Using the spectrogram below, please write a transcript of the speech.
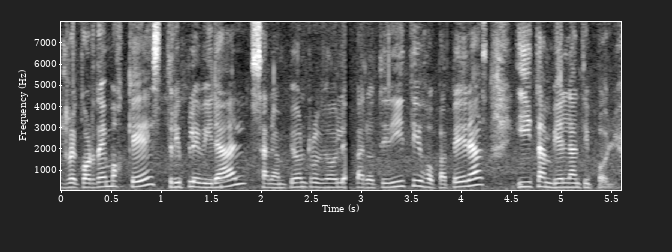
recordemos que es triple viral, sarampión, rubiola, parotiditis o paperas y también la antipolio.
